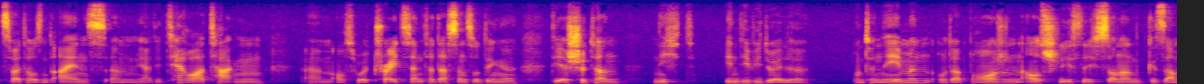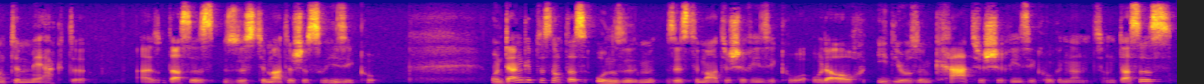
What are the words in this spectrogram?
2001 äh, ähm, ja, die Terrorattacken ähm, aufs World Trade Center, das sind so Dinge, die erschüttern nicht individuelle Unternehmen oder Branchen ausschließlich, sondern gesamte Märkte. Also das ist systematisches Risiko. Und dann gibt es noch das unsystematische Risiko oder auch idiosynkratische Risiko genannt. Und das ist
